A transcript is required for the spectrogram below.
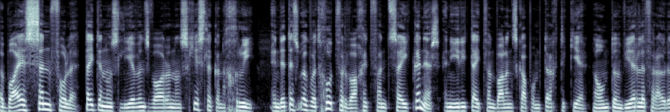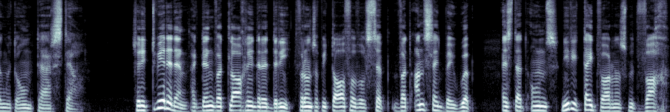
'n baie sinvolle tyd in ons lewens waarin ons geestelik kan groei en dit is ook wat God verwag het van sy kinders in hierdie tyd van ballingskap om terug te keer na hom toe om weer hulle verhouding met hom te herstel. So die tweede ding, ek dink wat Klaagliedere 3 vir ons op die tafel wil sit, wat aansluit by hoop, is dat ons nie die tyd waarin ons moet wag,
